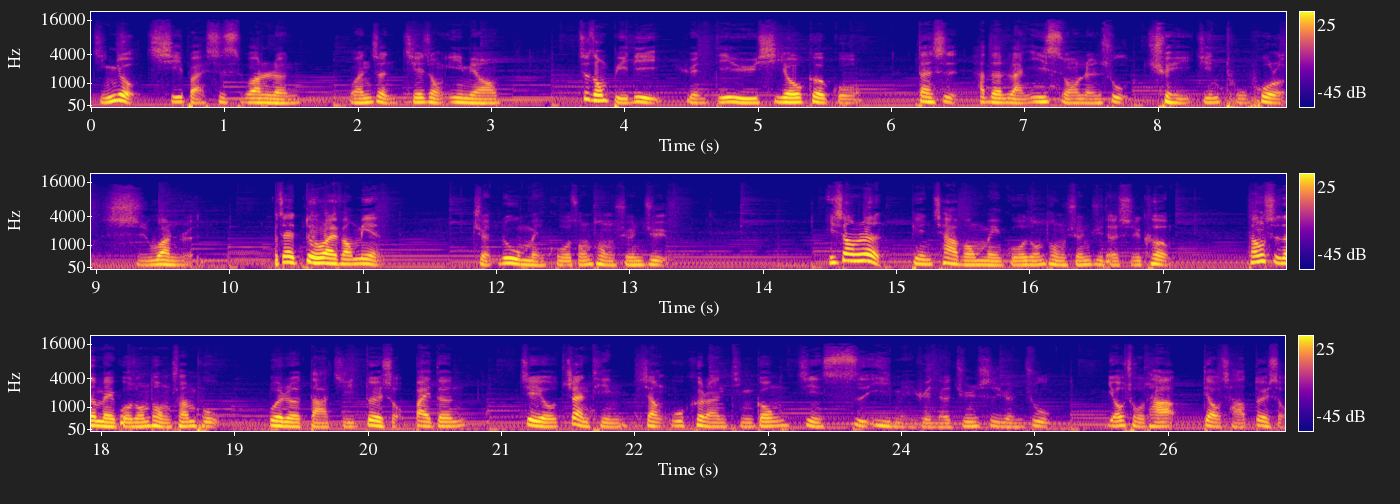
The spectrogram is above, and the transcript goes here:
仅有七百四十万人完整接种疫苗，这种比例远低于西欧各国，但是它的染疫死亡人数却已经突破了十万人。在对外方面，卷入美国总统选举，一上任便恰逢美国总统选举的时刻。当时的美国总统川普为了打击对手拜登，借由暂停向乌克兰提供近四亿美元的军事援助，要求他调查对手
